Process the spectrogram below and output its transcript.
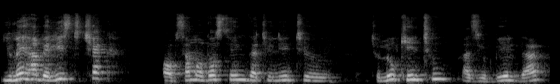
you may have a list check of some of those things that you need to, to look into as you build that.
